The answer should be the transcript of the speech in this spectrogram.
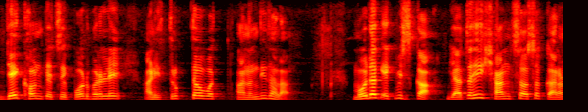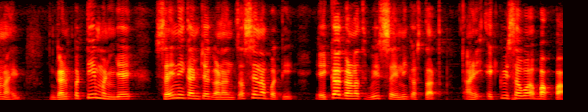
जे खाऊन त्याचे पोट भरले आणि तृप्त व आनंदी झाला. मोदक एकवीस का? याचंही छानसं असं कारण आहे. गणपती म्हणजे सैनिकांच्या गणांचा सेनापती. एका गणात वीस सैनिक असतात आणि एकविसावा बाप्पा.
